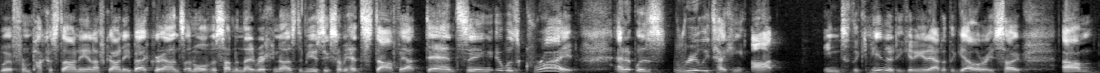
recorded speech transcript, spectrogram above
were from Pakistani and Afghani backgrounds, and all of a sudden they recognised the music. So we had staff out dancing. It was great, and it was really taking art into the community, getting it out of the gallery. So um,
